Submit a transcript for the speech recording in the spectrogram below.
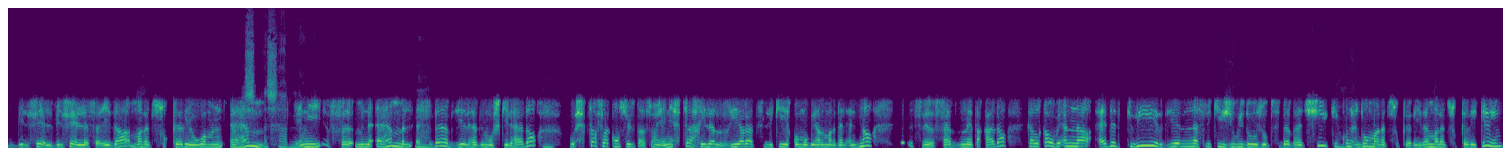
بالفعل بالفعل لا سعيدة. مرض السكري هو من أهم يعني من أهم الأسباب ديال هذا المشكل هذا. وحتى في la consultation يعني حتى خلال الزيارات اللي كيقوموا بها المرضى اللي عندنا في, في هذا النطاق هذا كنلقاو بأن عدد كبير ديال الناس اللي كيجيو يدوزوا بسبب هذا الشيء كيكون عندهم مرض السكري إذا مرض السكري كاين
